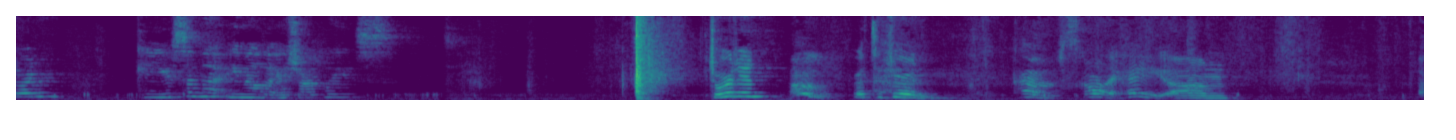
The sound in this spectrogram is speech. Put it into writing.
Jordan, can you send that email to HR, please? Jordan, Oh, what's up, Jordan? oh, Scarlett. Hey, um, uh,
